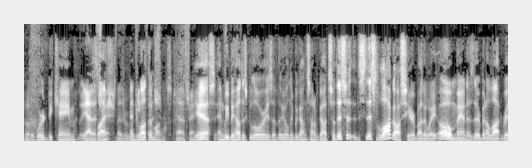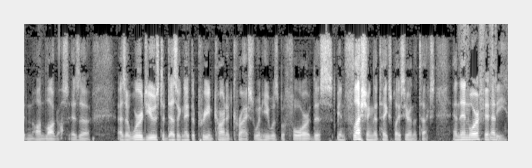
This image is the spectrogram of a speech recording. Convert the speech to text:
The Word became Yeah, that's flesh right. That's and became dwelt flesh. among us. Yeah, that's right. Yes, and we beheld His glories of the only begotten Son of God. So this is this logos here, by the way. Oh man, has there been a lot written on logos as a as a word used to designate the pre-incarnate Christ when He was before this infleshing that takes place here in the text. And then Four fifty.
